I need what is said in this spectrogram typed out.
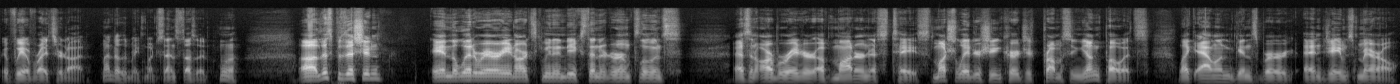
if we have rights or not. That doesn't make much sense, does it? Huh. Uh, this position in the literary and arts community extended her influence as an arbiter of modernist taste. Much later, she encouraged promising young poets like Allen Ginsberg and James Merrill.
